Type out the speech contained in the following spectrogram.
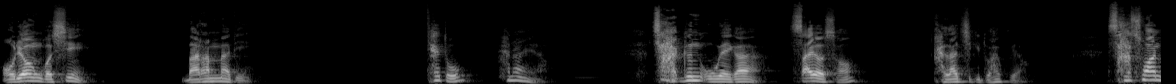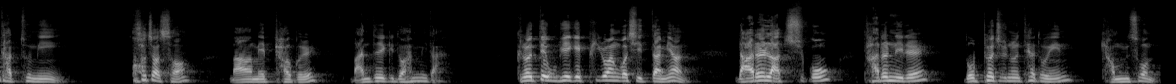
어려운 것이 말 한마디, 태도 하나예요. 작은 오해가 쌓여서 갈라지기도 하고요. 사소한 다툼이 커져서 마음의 벽을 만들기도 합니다. 그럴 때 우리에게 필요한 것이 있다면 나를 낮추고 다른 일을 높여주는 태도인 겸손,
